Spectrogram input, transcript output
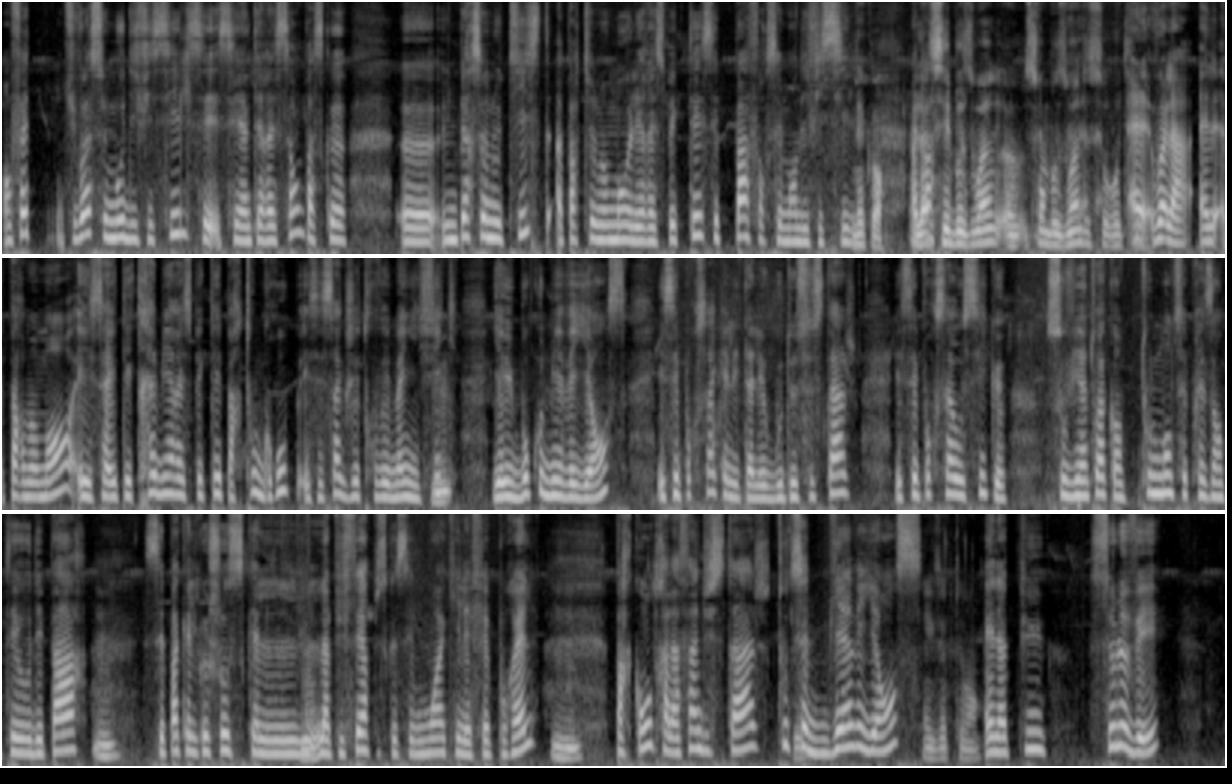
En fait, tu vois, ce mot difficile, c'est c'est intéressant parce que euh, une personne autiste, à partir du moment où elle est respectée, c'est pas forcément difficile. D'accord. Elle a part- ses besoins, euh, son besoin de se retirer. Elle- voilà, elle, par moment, et ça a été très bien respecté par tout le groupe, et c'est ça que j'ai trouvé magnifique. Il y a eu beaucoup de bienveillance, et c'est pour ça qu'elle est allée au bout de ce stage. Et c'est pour ça aussi que, souviens-toi, quand tout le monde s'est présenté au départ, Mm. c'est pas quelque chose qu'elle a pu faire puisque c'est moi qui l'ai fait pour elle. Mhm. Par contre, à la fin du stage, toute cette bienveillance, Exactement. elle a pu se lever,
